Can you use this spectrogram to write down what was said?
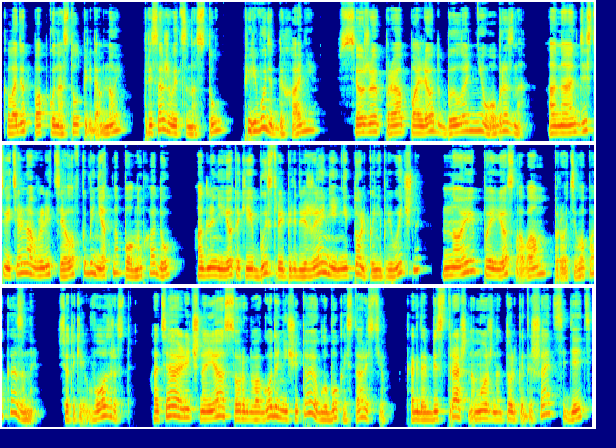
Кладет папку на стол передо мной, присаживается на стул, переводит дыхание. Все же про полет было необразно. Она действительно влетела в кабинет на полном ходу. А для нее такие быстрые передвижения не только непривычны, но и, по ее словам, противопоказаны. Все-таки возраст. Хотя лично я 42 года не считаю глубокой старостью, когда бесстрашно можно только дышать, сидеть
